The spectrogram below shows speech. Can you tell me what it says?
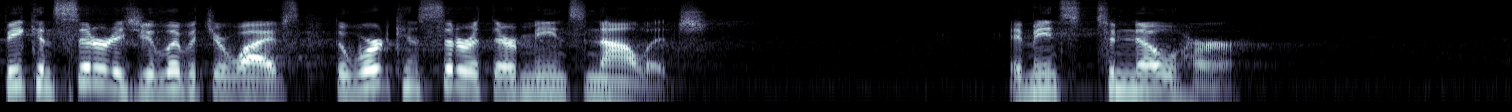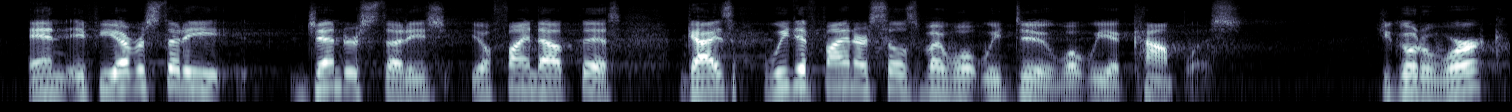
be considerate as you live with your wives, the word considerate there means knowledge. It means to know her. And if you ever study gender studies, you'll find out this. Guys, we define ourselves by what we do, what we accomplish. You go to work,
